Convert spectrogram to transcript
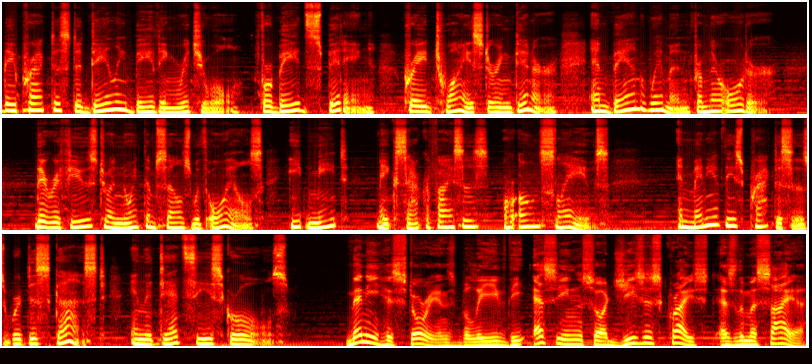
They practiced a daily bathing ritual, forbade spitting, prayed twice during dinner, and banned women from their order. They refused to anoint themselves with oils, eat meat, make sacrifices, or own slaves. And many of these practices were discussed in the Dead Sea Scrolls. Many historians believe the Essenes saw Jesus Christ as the Messiah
